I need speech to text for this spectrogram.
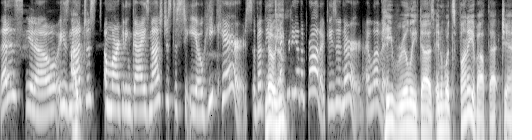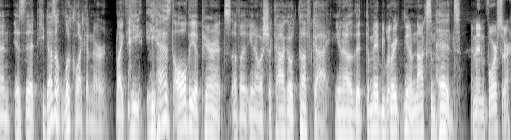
That is, you know, he's not I- just a marketing guy. He's not just a CEO. He cares about the No, he- integrity of the product. He's a nerd. I love it. He really does. And what's funny about that, Jen, is that he doesn't look like a nerd. Like he he has all the appearance of a you know a Chicago tough guy. You know that to maybe Look- break you know knock some heads. An enforcer.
